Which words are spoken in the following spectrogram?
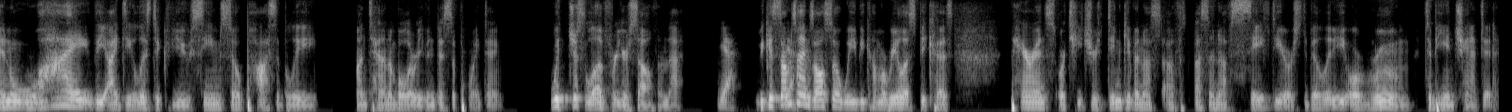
and why the idealistic view seems so possibly untenable or even disappointing with just love for yourself and that. Yeah. Because sometimes yeah. also we become a realist because parents or teachers didn't give us, us enough safety or stability or room to be enchanted.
